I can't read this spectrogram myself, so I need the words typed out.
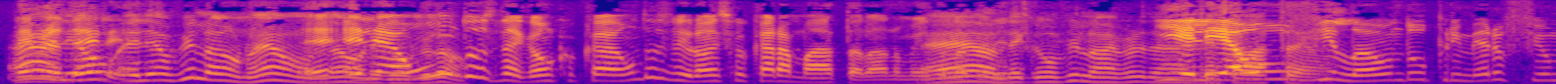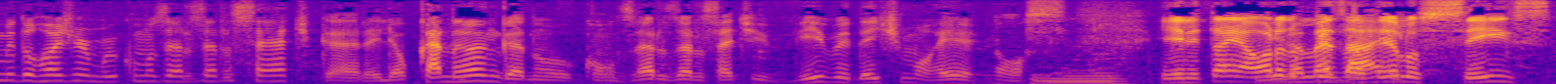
Ah, Lembra ele é, o, dele? ele é o vilão, não é? Um, É, não, ele é negão um vilão? dos negão que o cara, um dos vilões que o cara mata lá no meio do É, o negão vilão, é verdade. E ele é Essa o vilão do primeiro filme do Roger Moore como 007, cara. Ele é o Cananga no, com 007 Viva e Deixe Morrer. Nossa. E ele tá em A Hora Liga do Ledai. Pesadelo 6,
